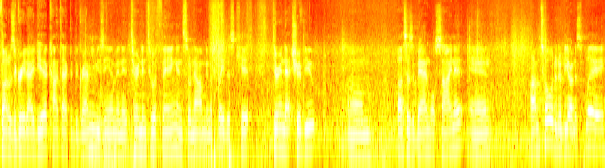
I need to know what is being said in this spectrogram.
thought it was a great idea, contacted the Grammy Museum, and it turned into a thing. And so now I'm going to play this kit during that tribute. Um, us as a band will sign it, and I'm told it'll be on display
